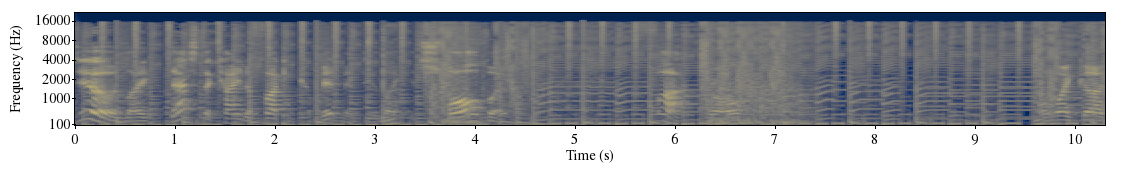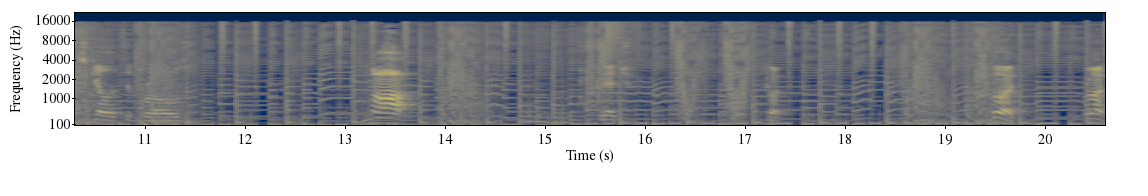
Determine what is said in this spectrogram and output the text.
Dude, like, that's the kind of fucking commitment, dude. Like, it's small, but fuck, bro. My god, skeleton bros. Ah! Bitch. Good. Good. Run.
